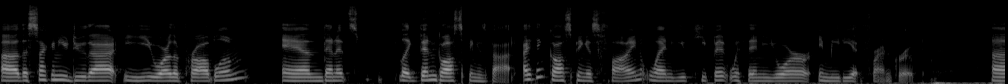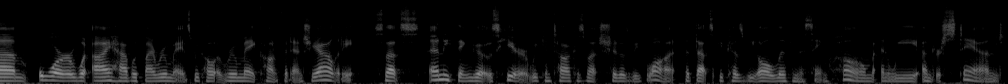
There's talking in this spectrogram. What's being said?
Uh, the second you do that, you are the problem and then it's like then gossiping is bad. I think gossiping is fine when you keep it within your immediate friend group. Um, or what I have with my roommates, we call it roommate confidentiality. So that's anything goes here. We can talk as much shit as we want, but that's because we all live in the same home and we understand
